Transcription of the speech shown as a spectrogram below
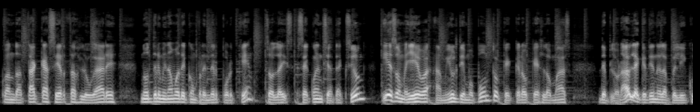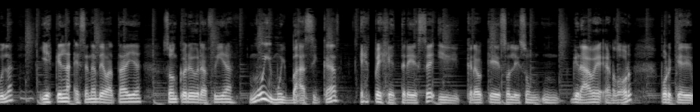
cuando ataca ciertos lugares no terminamos de comprender por qué, solo hay secuencias de acción y eso me lleva a mi último punto que creo que es lo más deplorable que tiene la película y es que en las escenas de batalla son coreografías muy muy básicas. Es PG-13 y creo que eso le hizo un, grave error porque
